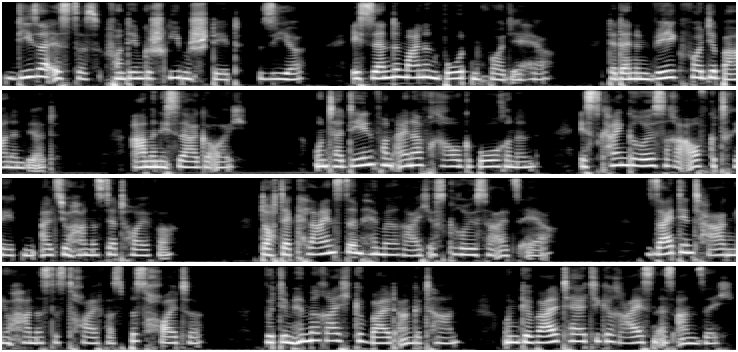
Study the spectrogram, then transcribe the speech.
Dieser ist es, von dem geschrieben steht, siehe, ich sende meinen Boten vor dir her, der deinen Weg vor dir bahnen wird. Amen, ich sage euch, unter den von einer Frau geborenen ist kein größerer aufgetreten als Johannes der Täufer doch der Kleinste im Himmelreich ist größer als er. Seit den Tagen Johannes des Täufers bis heute wird dem Himmelreich Gewalt angetan, und Gewalttätige reißen es an sich.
